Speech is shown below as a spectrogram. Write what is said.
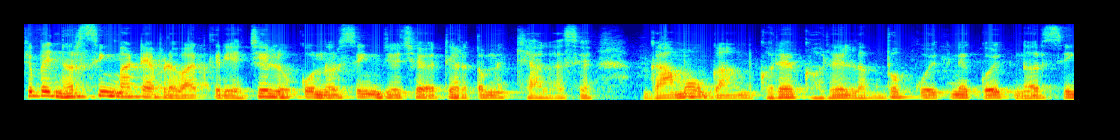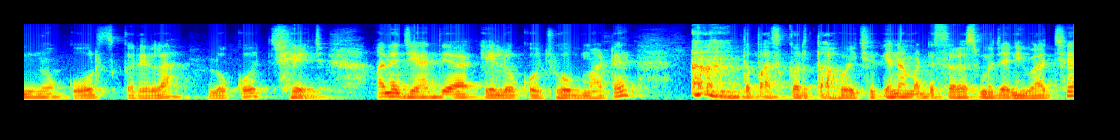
કે ભાઈ નર્સિંગ માટે આપણે વાત કરીએ. જે લોકો નર્સિંગ જે છે અત્યારે તમને ખ્યાલ હશે. ગામો ગામ, ઘરે ઘરે લગભગ કોઈકને કોઈક નર્સિંગનો કોર્સ કરેલા લોકો છે જ. અને જ્યાં ત્યાં એ લોકો જોબ માટે તપાસ કરતા હોય છે. એના માટે સરસ મજાની વાત છે.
